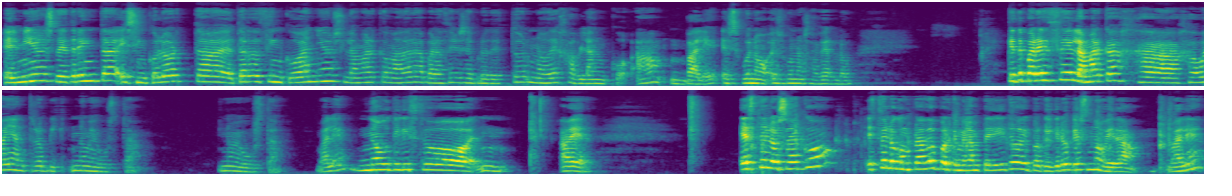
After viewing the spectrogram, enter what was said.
El mío es de 30 y sin color ta- tardo 5 años. La marca Madara para hacer ese protector no deja blanco. Ah, vale, es bueno, es bueno saberlo. ¿Qué te parece la marca Ha- Hawaiian Tropic? No me gusta. No me gusta, ¿vale? No utilizo... mm, A ver. Este lo saco, este lo he comprado porque me lo han pedido y porque creo que es novedad, ¿vale?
